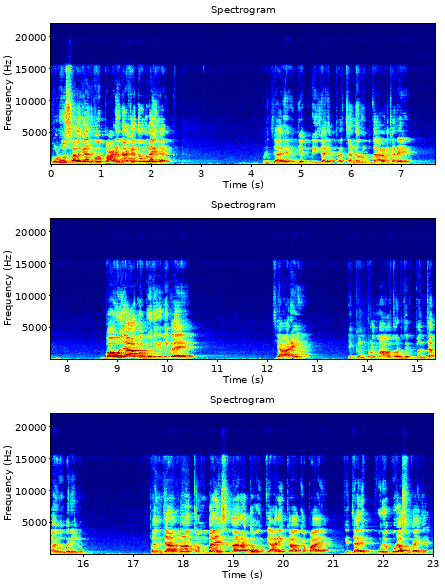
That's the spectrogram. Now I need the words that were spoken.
થોડું સળગે કોઈ પાણી નાખે તો ઓલાઈ જાય. પણ જ્યારે યજ્ઞ જ્યારે પ્રચંડ રૂપ ધારણ કરે બહુ જ આગ ભભૂતી નીકળે. ત્યારે એ કંટ્રોલમાં આવતો નથી. પંજાબમાં એવું બનેલું. પંજાબમાં કમ્બાઇન્સ દ્વારા ઘઉં ત્યારે કપાય કે જ્યારે પૂરેપૂરા સુકાઈ જાય.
